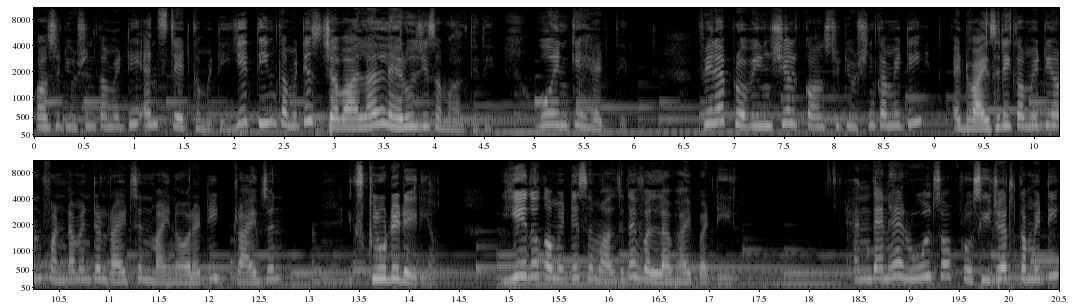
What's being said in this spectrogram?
constitution committee and state committee ये तीन कमिटीज जवाहरलाल नेहरू जी संभालते थे। वो इनके हेड थे। फिर है provincial constitution committee advisory committee on fundamental rights and minority tribes and excluded area ये दो कमेटी संभालते थे वल्लभ भाई पटेल। एंड देन है rules of procedure committee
